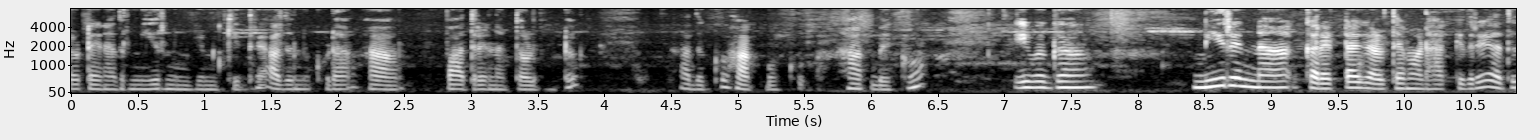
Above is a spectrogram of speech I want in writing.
ಲೋಟ ಏನಾದರೂ ನೀರು ನಿಮಗೆ ಮಿಕ್ಕಿದ್ರೆ ಅದನ್ನು ಕೂಡ ಆ ಪಾತ್ರೆನ ತೊಳೆದ್ಬಿಟ್ಟು ಅದಕ್ಕೂ ಹಾಕಬೇಕು ಹಾಕಬೇಕು. ಇವಾಗ ನೀರನ್ನು ಕರೆಕ್ಟಾಗಿ ಅಳತೆ ಮಾಡಿ ಹಾಕಿದರೆ ಅದು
